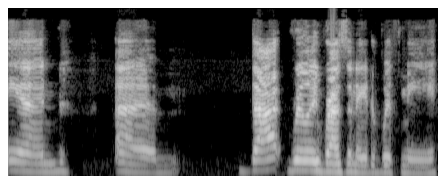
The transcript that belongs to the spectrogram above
and um, that really resonated with me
